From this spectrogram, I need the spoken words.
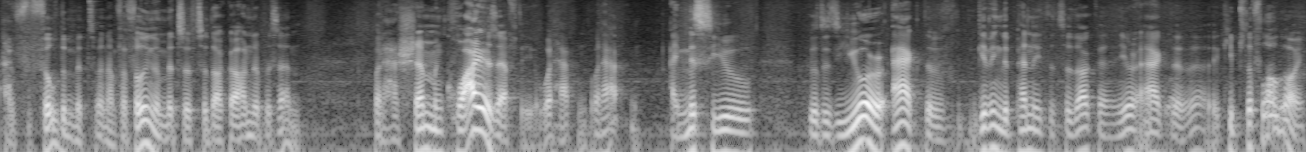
I've fulfilled the mitzvah, and I'm fulfilling the mitzvah of tzedakah 100%. But Hashem inquires after you. What happened? What happened? I miss you because it's your act of giving the penny to tzedakah, your act of, uh, it keeps the flow going.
